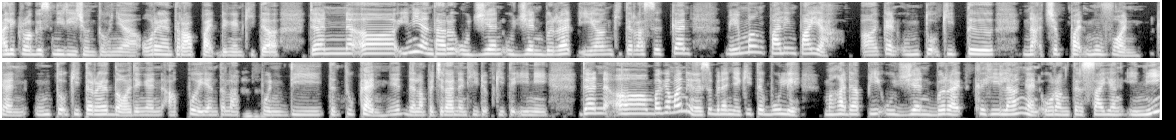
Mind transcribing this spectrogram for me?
ahli keluarga sendiri contohnya, orang yang terapat dengan kita. Dan, uh, ini antara ujian-ujian berat yang kita rasakan memang paling payah uh, kan untuk kita nak cepat move on kan untuk kita redha dengan apa yang telah Mhm. pun ditentukan ya dalam perjalanan hidup kita ini dan uh, bagaimana sebenarnya kita boleh menghadapi ujian berat kehilangan orang tersayang ini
